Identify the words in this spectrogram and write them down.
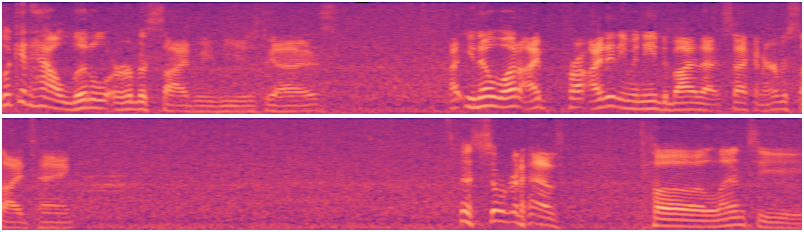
Look at how little herbicide we've used, guys. I, you know what? I I didn't even need to buy that second herbicide tank. so we're gonna have plenty.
